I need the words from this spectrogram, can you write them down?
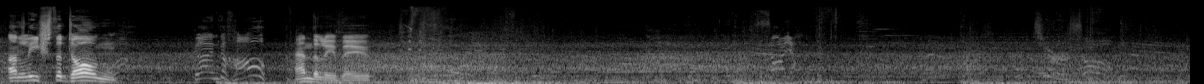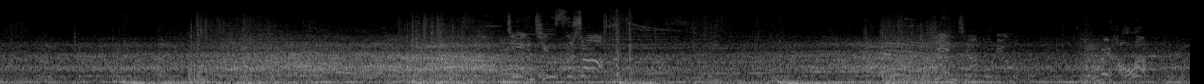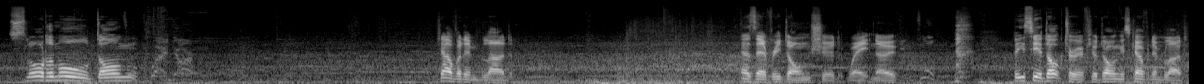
Unleash the Dong! And the Lu Bu. Slaughter them all, Dong! Covered in blood. As every dong should. Wait, no. Please see a doctor if your dong is covered in blood.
